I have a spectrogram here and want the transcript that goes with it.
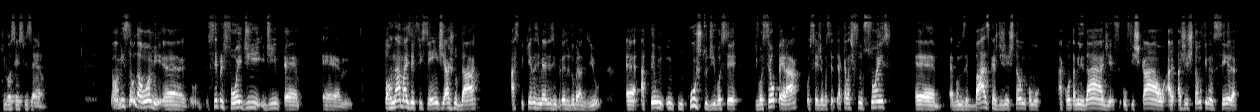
que vocês fizeram? Então, a missão da OMI é, sempre foi de, de é, é, tornar mais eficiente e ajudar as pequenas e médias empresas do Brasil é, a ter um, um, um, custo de você de você operar, ou seja, você ter aquelas funções, é, é, vamos dizer, básicas de gestão, como a contabilidade, o fiscal, a, a gestão financeira,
